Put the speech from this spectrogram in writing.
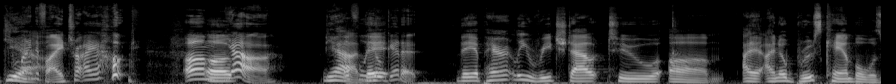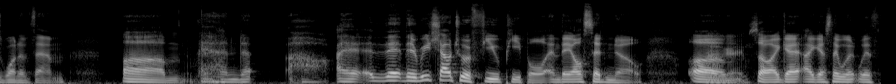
"Do you mind if I try out?" Um, yeah. Yeah, Hopefully they you'll get it. they apparently reached out to um I I know Bruce Campbell was one of them. Um and oh, I they they reached out to a few people and they all said no. Um Okay. so I guess I guess they went with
